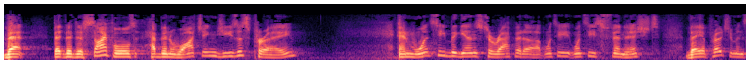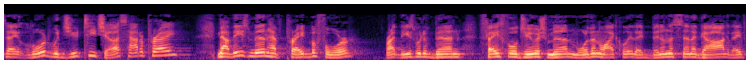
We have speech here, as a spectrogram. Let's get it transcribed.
That that the disciples have been watching Jesus pray and once he begins to wrap it up, once he, once he's finished, they approach him and say, Lord, would you teach us how to pray? Now these men have prayed before, right? These would have been faithful Jewish men, more than likely. They've been in the synagogue. They've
